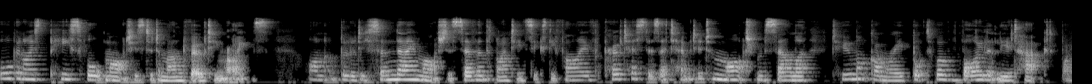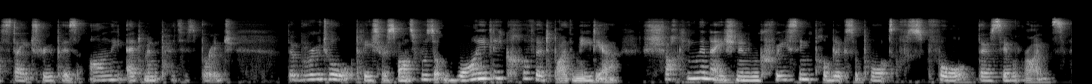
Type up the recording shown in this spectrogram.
organised peaceful marches to demand voting rights. On Bloody Sunday, March the 7th, 1965, protesters attempted to march from Selma to Montgomery but were violently attacked by state troopers on the Edmund Pettus Bridge. The brutal police response was widely covered by the media, shocking the nation and increasing public support for those civil rights.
